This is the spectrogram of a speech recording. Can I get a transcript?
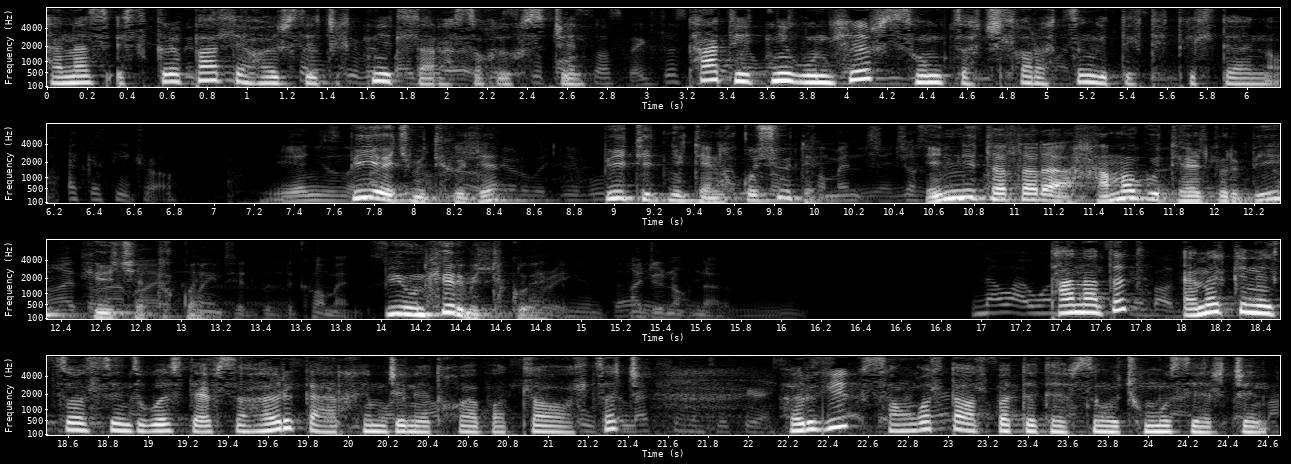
танаас Скрипалийн хоёр сэжигтний талаар асуухыг хүсэж байна. Та тэднийг үнэхээр сүмд зочлохоор оцсон гэдэгт итгэлтэй байна уу? Би яаж мэдэх вүлээ? Би тэднийг танихгүй шүү дээ. Энийний талаар хамаагүй тайлбар би хийж чадахгүй. Би үнэхээр мэдэхгүй байна. Та надад Америк нэгдсэн улсын зүгээс тавьсан хориг арга хэмжээний тухай бодлоо уулзаж хоригийг сонгуультай холбоотой тавьсан гэж хүмүүс ярьж байна.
